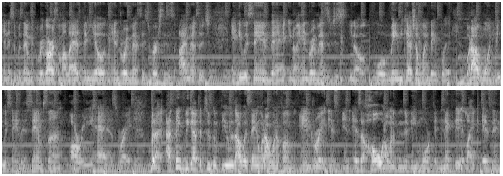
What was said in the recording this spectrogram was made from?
And this was in regards to my last video, Android message versus iMessage. And he was saying that, you know, Android messages, you know, will maybe catch on one day. But what I wanted, he was saying that Samsung already has, right? But I, I think we got the two confused. I was saying what I wanted from Android and, and as a whole, I wanted them to be more connected, like as in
